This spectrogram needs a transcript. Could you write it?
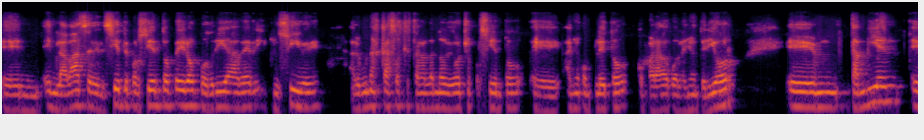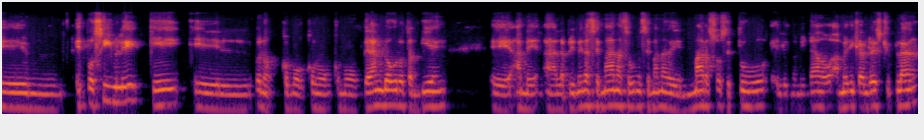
en, la base del 7%, pero podría haber inclusive algunas casas que están hablando de 8% eh, año completo comparado con el año anterior. Eh, también eh, es posible que, el, bueno, como, como, como gran logro también, eh, a, la primera semana, segunda semana de marzo, se tuvo el denominado American Rescue Plan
